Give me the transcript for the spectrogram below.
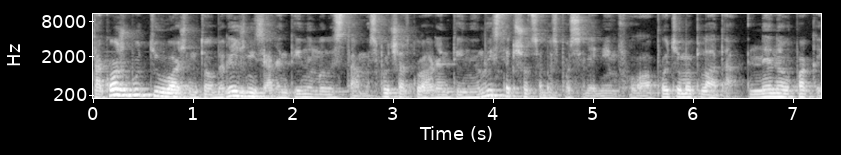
Також будьте уважні та обережні з гарантійними листами. Спочатку гарантійний лист, якщо це безпосередньо інфо, а потім оплата, не навпаки.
